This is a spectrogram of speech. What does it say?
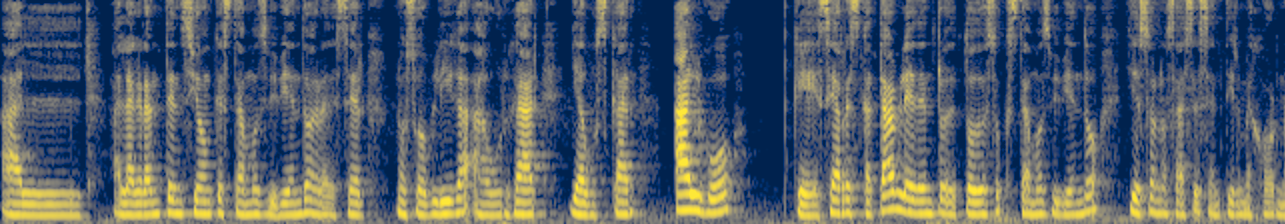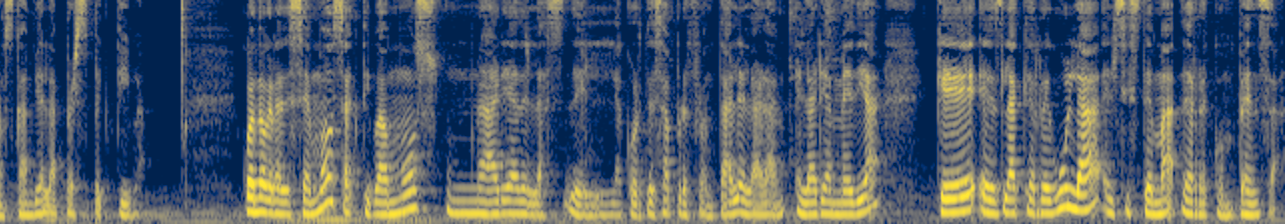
a la gran tensión que estamos viviendo, agradecer nos obliga a hurgar y a buscar algo que sea rescatable dentro de todo eso que estamos viviendo y eso nos hace sentir mejor, nos cambia la perspectiva. Cuando agradecemos, activamos un área de, la corteza prefrontal, el área media, que es la que regula el sistema de recompensa.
